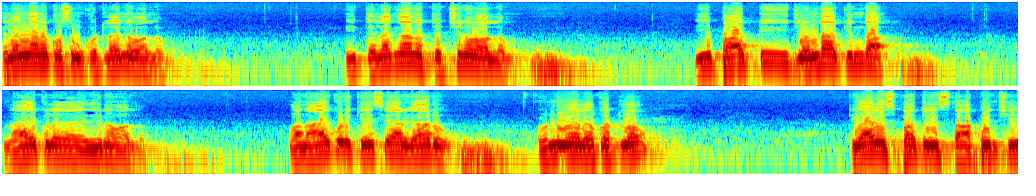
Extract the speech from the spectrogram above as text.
తెలంగాణ కోసం కొట్లాడిన వాళ్ళం. ఈ తెలంగాణ తెచ్చిన వాళ్ళం. ఈ పార్టీ ఈ జెండా కింద నాయకులుగా ఎదిగిన వాళ్ళం. మా నాయకుడు కేసీఆర్ గారు రెండు వేల ఒకటిలో టీఆర్ఎస్ పార్టీని స్థాపించి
